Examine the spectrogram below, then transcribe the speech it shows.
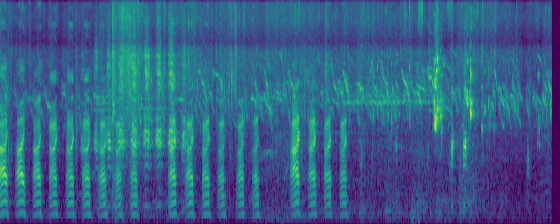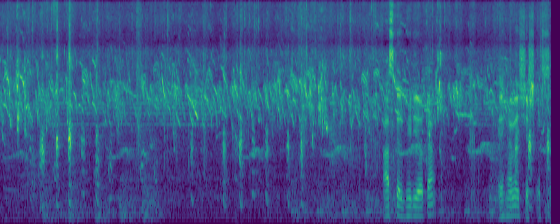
আয় আয় আয় আয় আয় আয় আয় আয় আয় আয় আয় আয় আয় আয় আয় আয় আয় আয় আয় আজকের ভিডিওটা এখানেই শেষ করছি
